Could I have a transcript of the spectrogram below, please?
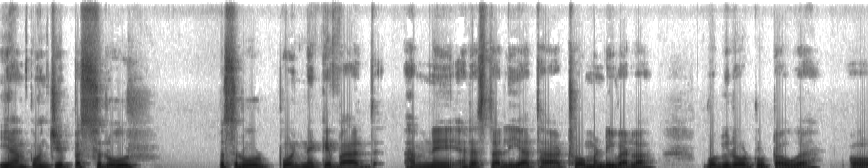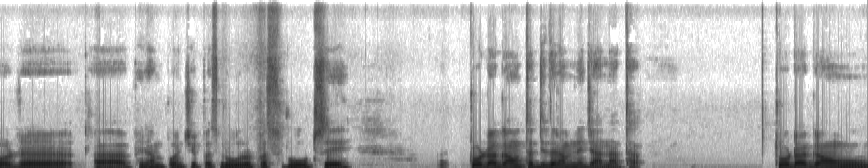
ये हम पहुँचे पसरूर। पसरूर पहुँचने के बाद हमने रास्ता लिया था ठो मंडी वाला वो भी रोड टूटा हुआ है। और आ, फिर हम पहुँचे पसरूर और पसरूर से टोडा गाँव था जिधर हमने जाना था। टोडा गाँव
